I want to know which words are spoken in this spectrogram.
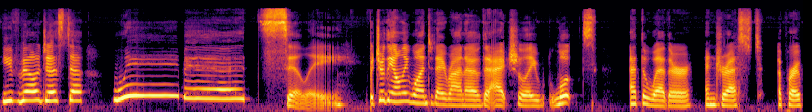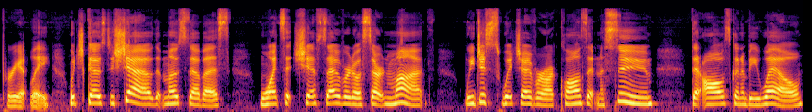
you feel just a wee bit silly. But you're the only one today, Rhino, that actually looked at the weather and dressed appropriately, which goes to show that most of us, once it shifts over to a certain month, we just switch over our closet and assume that all's going to be well.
